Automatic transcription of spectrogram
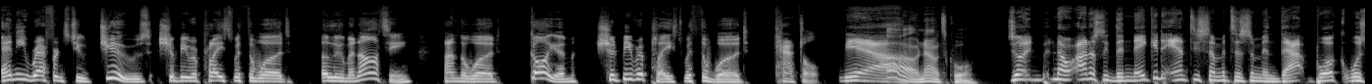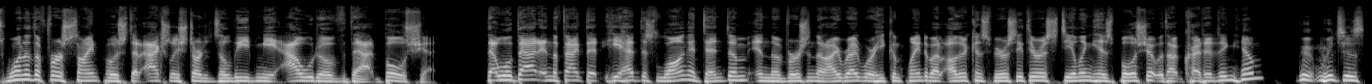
Any reference to Jews should be replaced with the word Illuminati, and the word Goyim should be replaced with the word cattle. Yeah. Oh, now it's cool. So no, honestly, the naked anti-Semitism in that book was one of the first signposts that actually started to lead me out of that bullshit. That well, that and the fact that he had this long addendum in the version that I read where he complained about other conspiracy theorists stealing his bullshit without crediting him, which is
